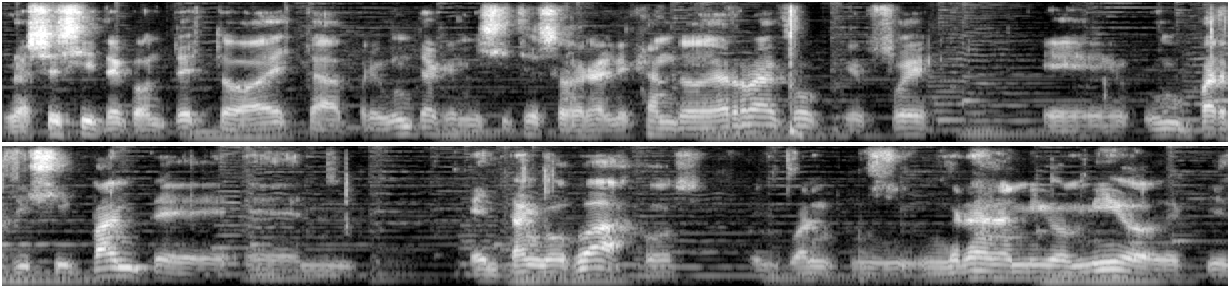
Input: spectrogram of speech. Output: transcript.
no sé si te contesto a esta pregunta que me hiciste sobre Alejandro de Raco, que fue eh, un participante en, Tangos Bajos, el cual un, gran amigo mío de que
